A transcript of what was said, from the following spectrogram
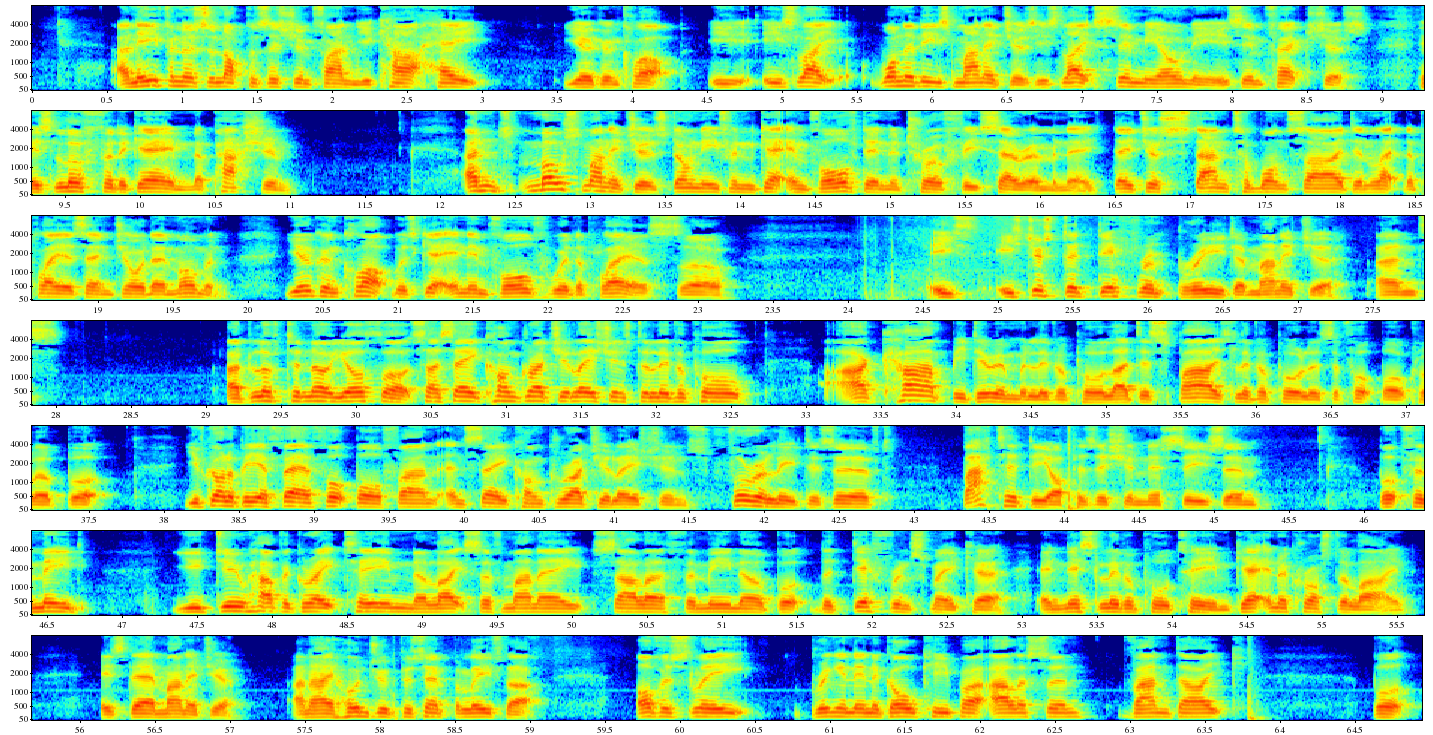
and even as an opposition fan, you can't hate Jurgen Klopp. He he's like one of these managers. He's like Simeone. He's infectious. His love for the game, the passion. And most managers don't even get involved in the trophy ceremony. They just stand to one side and let the players enjoy their moment. Jurgen Klopp was getting involved with the players, so he's he's just a different breed of manager and I'd love to know your thoughts. I say congratulations to Liverpool. I can't be doing with Liverpool. I despise Liverpool as a football club, but You've got to be a fair football fan and say congratulations, thoroughly deserved. Battered the opposition this season. But for me, you do have a great team, the likes of Mane, Salah, Firmino, but the difference maker in this Liverpool team getting across the line is their manager. And I 100% believe that. Obviously, bringing in a goalkeeper, Alisson, Van Dijk, but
